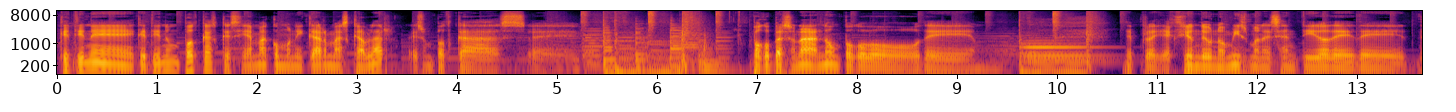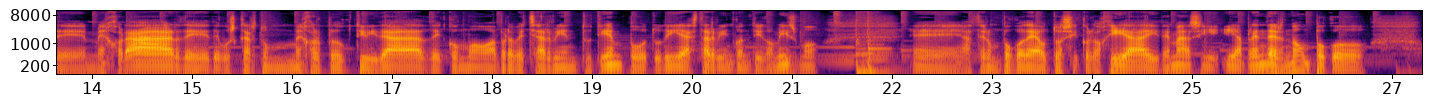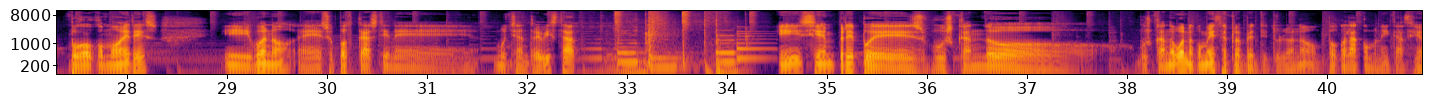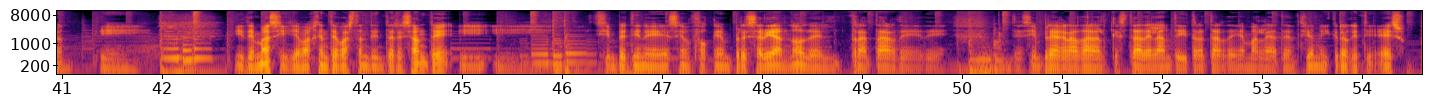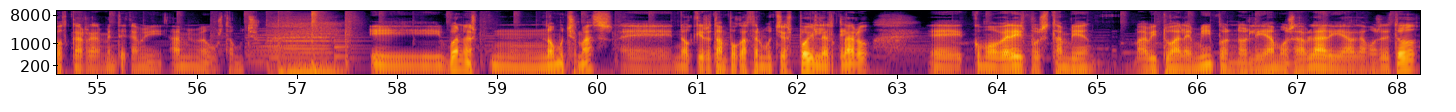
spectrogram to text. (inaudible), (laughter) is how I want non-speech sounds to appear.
Que tiene, que tiene un podcast que se llama Comunicar más que hablar. Es un podcast un poco personal, ¿no? Un poco de de proyección de uno mismo en el sentido de, mejorar, de, buscar tu mejor productividad, de cómo aprovechar bien tu tiempo, tu día, estar bien contigo mismo, eh, hacer un poco de autopsicología y demás y, aprender, ¿no? Un poco, un poco cómo eres. Y bueno, eh, su podcast tiene mucha entrevista. Y siempre pues buscando buscando, bueno, como dice el propio título, ¿no? Un poco la comunicación y, y demás. Y lleva gente bastante interesante y, siempre tiene ese enfoque empresarial, ¿no? Del tratar de, siempre agradar al que está delante y tratar de llamarle la atención. Y creo que es un podcast realmente que a mí, a mí me gusta mucho. Y bueno, mm, no mucho más. Eh, no quiero tampoco hacer mucho spoiler, claro. Eh, como veréis, pues también habitual en mí, pues nos liamos a hablar y hablamos de todo.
